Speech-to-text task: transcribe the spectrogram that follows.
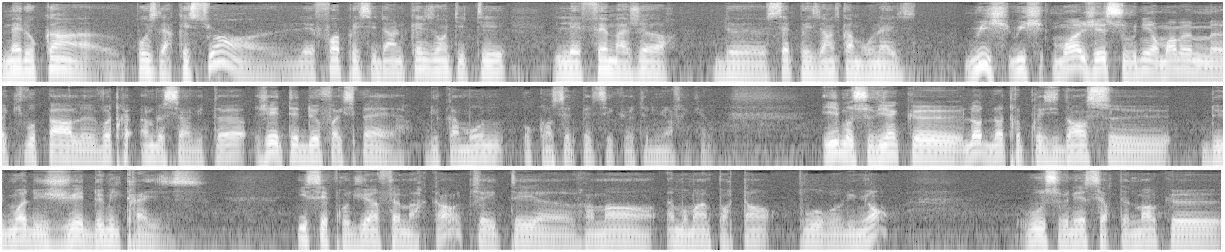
Mais d'aucuns posent la question, les fois précédentes, quels ont été les faits majeurs de cette présidence camerounaise? Oui, oui. Moi, j'ai souvenir, moi-même, qui vous parle, votre humble serviteur, j'ai été deux fois expert du Cameroun au Conseil de paix et de sécurité de l'Union africaine. Il me souvient que lors de notre présidence euh, du mois de juillet 2013, il s'est produit un fait marquant qui a été euh, vraiment un moment important pour l'Union. Vous vous souvenez certainement que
